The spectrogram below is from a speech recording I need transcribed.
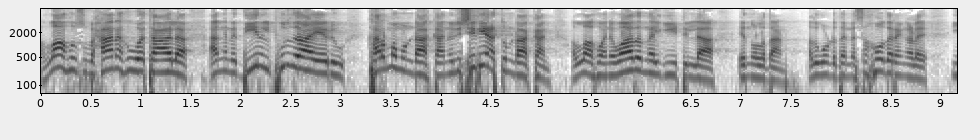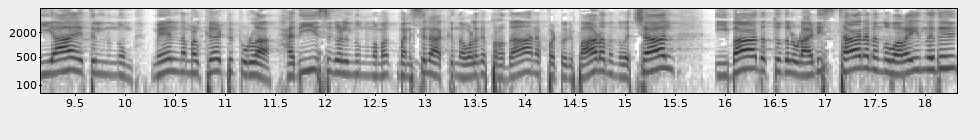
അള്ളാഹു സുബാനഹുവ താല അങ്ങനെ ദീനിൽ പുതുതായ ഒരു കർമ്മം ഉണ്ടാക്കാൻ ഒരു ശരിയാത്തുണ്ടാക്കാൻ അള്ളാഹു അനുവാദം നൽകിയിട്ടില്ല എന്നുള്ളതാണ്. അതുകൊണ്ട് തന്നെ സഹോദരങ്ങളെ ഈ ആയത്തിൽ നിന്നും മേൽ നമ്മൾ കേട്ടിട്ടുള്ള ഹദീസുകളിൽ നിന്നും നമുക്ക് മനസ്സിലാക്കുന്ന വളരെ പ്രധാനപ്പെട്ട ഒരു പാഠം എന്ന് വെച്ചാൽ ഇബാദത്തുകളുടെ അടിസ്ഥാനം എന്ന് പറയുന്നത്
